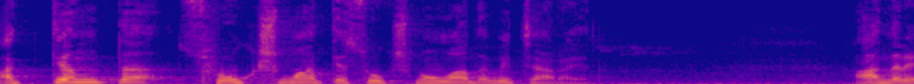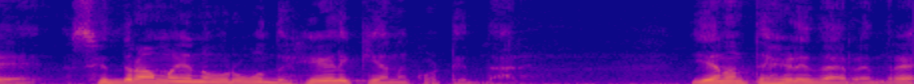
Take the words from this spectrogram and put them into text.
ಅತ್ಯಂತ ಸೂಕ್ಷ್ಮಾತಿ ಸೂಕ್ಷ್ಮವಾದ ವಿಚಾರ ಇದು. ಆದರೆ ಸಿದ್ದರಾಮಯ್ಯನವರು ಒಂದು ಹೇಳಿಕೆಯನ್ನು ಕೊಟ್ಟಿದ್ದಾರೆ. ಏನಂತ ಹೇಳಿದ್ದಾರೆ ಅಂದರೆ,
